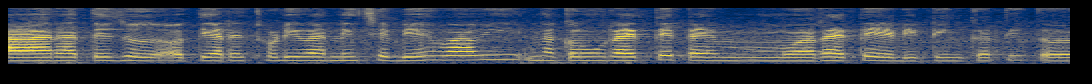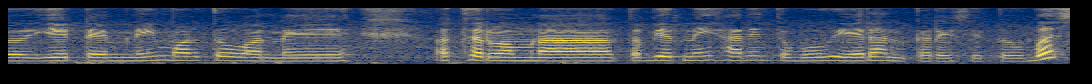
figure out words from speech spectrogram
આ રાતે જો અત્યારે થોડી વાર નીચે બેહવા આવી, નકર હું રાતે ટાઈમ, રાતે એડિટિંગ કરતી, તો એ ટાઈમ નહીં મળતો અને અથર્વ હમણાં તબિયત નહીં સારી તો બહુ હેરાન કરે છે. તો બસ.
